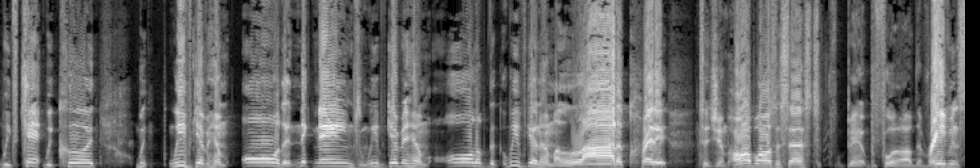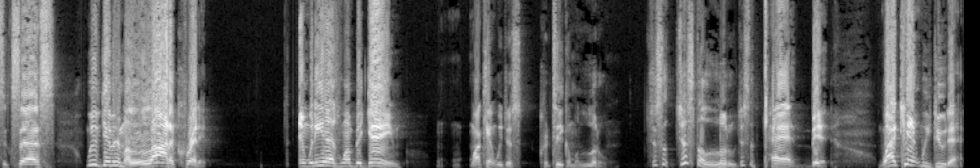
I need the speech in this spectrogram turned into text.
we've can't we could we we've given him all the nicknames and we've given him all of the we've given him a lot of credit to Jim Harbaugh's success for, uh, the Ravens' success. we've given him a lot of credit. And when he has one big game, why can't we just critique him a little? Just a, just a little, just a tad bit. Why can't we do that?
